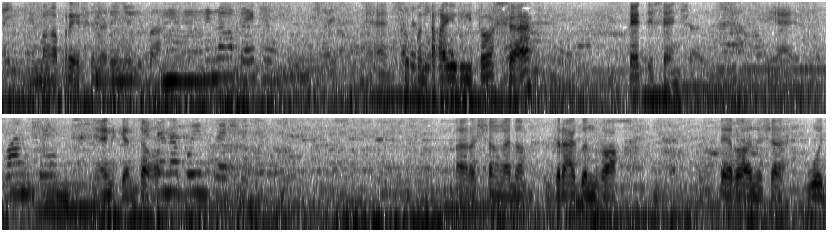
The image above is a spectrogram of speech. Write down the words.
May mga presyo na rin yung iba. Mm, may mga presyo. Yan. So punta kayo dito sa Pet Essentials. Yan. 110. Yan, ganda oh. Ito na po yung presyo niya. Para siyang ano, dragon rock. Pero ano siya, wood.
